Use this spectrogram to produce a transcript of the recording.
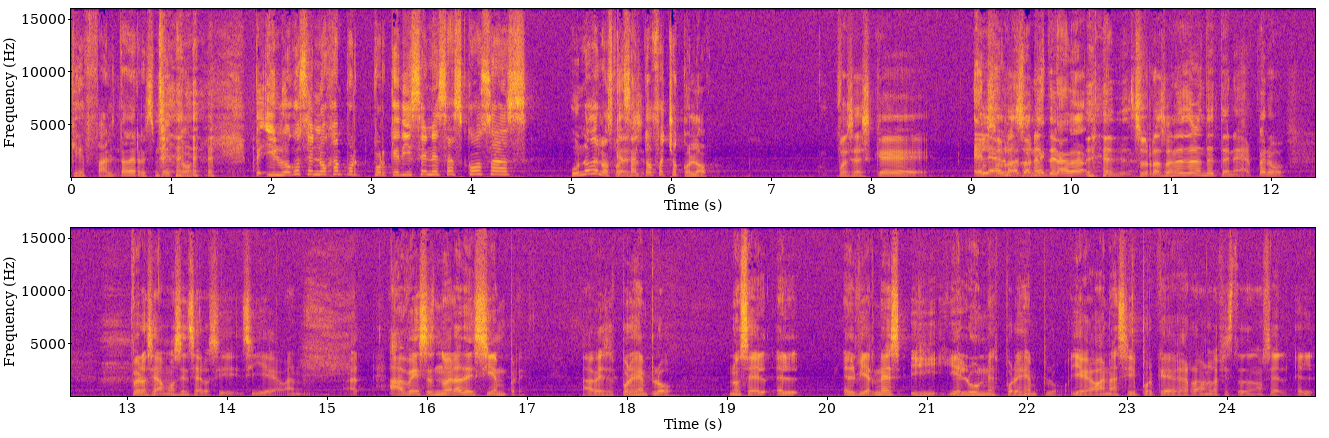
Qué falta de respeto. Pe- y luego se enojan por- porque dicen esas cosas. Uno de los que Pues- saltó fue Chocolop. Pues es que. Él pues, de- sus razones deben de tener, pero. Pero seamos sinceros, si, si llegaban. A, a veces, no era de siempre. A veces, por ejemplo, no sé, el, el, el viernes y, y el lunes, por ejemplo, llegaban así porque agarraron la fiesta de, no sé, el, el,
